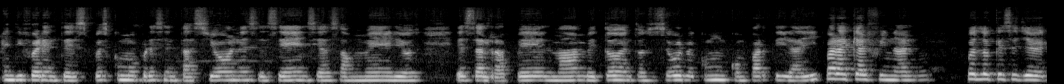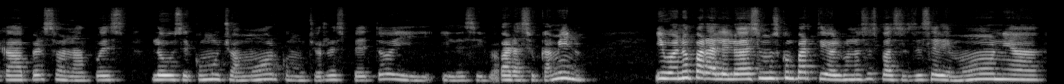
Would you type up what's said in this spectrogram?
en diferentes pues como presentaciones, esencias, saumerios, está el rap papel, mambe, todo, entonces se vuelve como un compartir ahí para que al final pues lo que se lleve cada persona pues lo use con mucho amor, con mucho respeto y, le sirva para su camino. Y bueno, paralelo a eso hemos compartido algunos espacios de ceremonia,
